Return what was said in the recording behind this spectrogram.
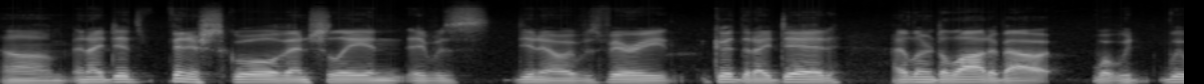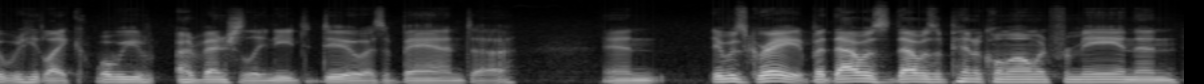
Um, and I did finish school eventually, and it was you know it was very good that I did. I learned a lot about what would what would he like what we eventually need to do as a band uh, and it was great but that was that was a pinnacle moment for me and then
